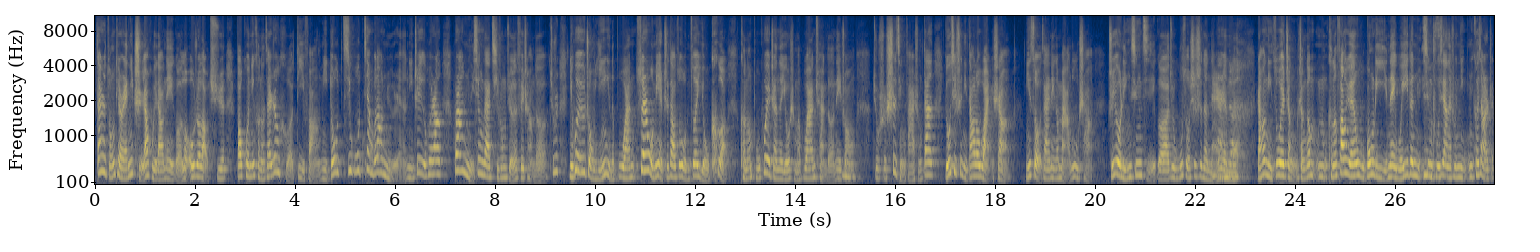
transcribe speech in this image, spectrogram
但是总体而言，你只要回到那个欧欧洲老区，包括你可能在任何地方，你都几乎见不到女人，你这个会让会让女性在其中觉得非常的，就是你会有一种隐隐的不安。虽然我们也知道，做我们作为游客，可能不会真的有什么不安全的那种就是事情发生，但尤其是你到了晚上，你走在那个马路上。只有零星几个就无所事事的男人们，然后你作为整整个嗯，可能方圆五公里以内唯一的女性出现的时候，你你可想而知，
